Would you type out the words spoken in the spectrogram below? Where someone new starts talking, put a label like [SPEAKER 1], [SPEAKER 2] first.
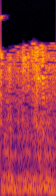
[SPEAKER 1] Bye.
